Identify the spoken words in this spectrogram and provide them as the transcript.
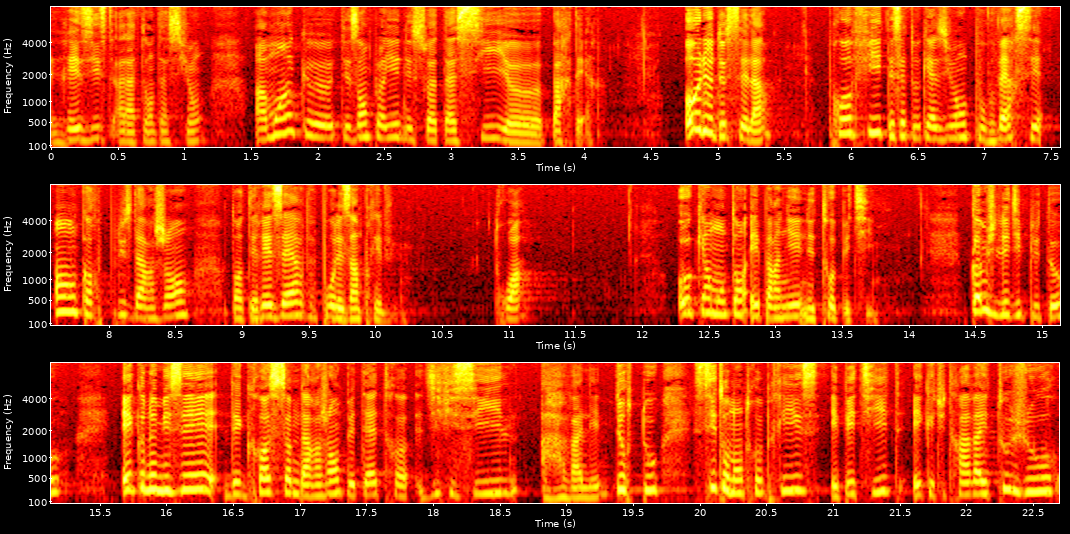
Résiste à la tentation, à moins que tes employés ne soient assis euh, par terre. Au lieu de cela, profite de cette occasion pour verser encore plus d'argent dans tes réserves pour les imprévus. 3. Aucun montant épargné n'est trop petit. Comme je l'ai dit plus tôt, économiser des grosses sommes d'argent peut être difficile à avaler, surtout si ton entreprise est petite et que tu travailles toujours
